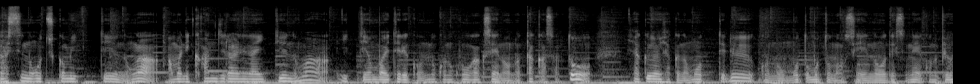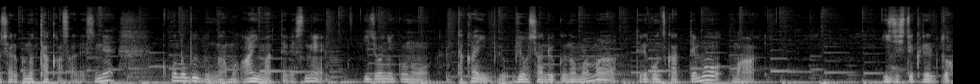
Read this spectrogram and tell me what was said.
画質の落ち込みっていうのがあまり感じられないっていうのは1.4倍テレコンのこの光学性能の高さと100400の持ってるこの元々の性能ですねこの描写力の高さですねここの部分がもう相まってですね非常にこの高い描写力のままテレコン使ってもまあ維持してくれると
